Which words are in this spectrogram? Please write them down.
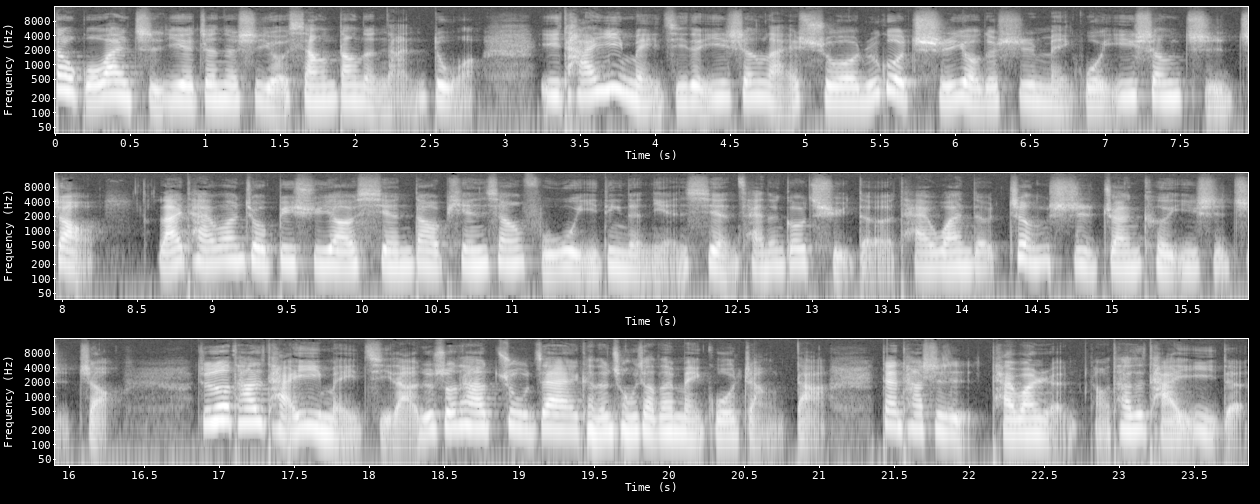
到国外执业真的是有相当的难度啊。以台裔美籍的医生来说，如果持有的是美国医生执照，来台湾就必须要先到偏乡服务一定的年限，才能够取得台湾的正式专科医师执照。就说他是台裔美籍啦，就说他住在可能从小在美国长大，但他是台湾人，然后他是台裔的。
